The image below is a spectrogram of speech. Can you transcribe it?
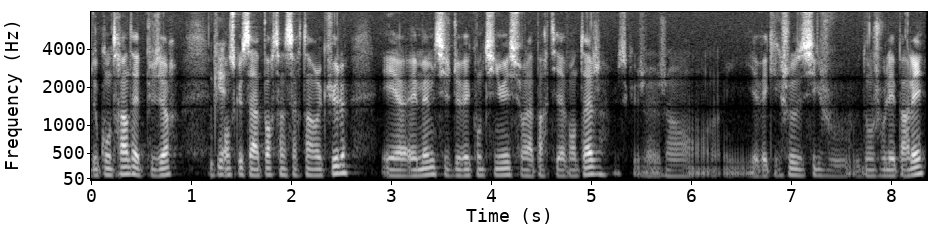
de contraintes à être plusieurs. Je pense que ça apporte un certain recul. Et, euh, et, même si je devais continuer sur la partie avantage, parce que il y avait quelque chose aussi que je dont je voulais parler,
